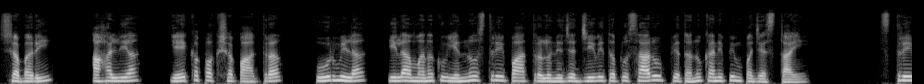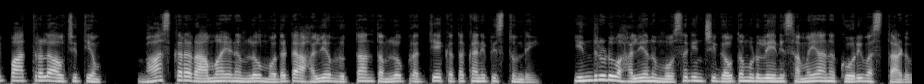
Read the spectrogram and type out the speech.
శబరి అహల్య ఏకపక్ష పాత్ర ఊర్మిళ ఇలా మనకు ఎన్నో స్త్రీ పాత్రలు నిజ జీవితపు సారూప్యతను కనిపింపజేస్తాయి. స్త్రీ పాత్రల ఔచిత్యం భాస్కర రామాయణంలో మొదట అహల్య వృత్తాంతంలో ప్రత్యేకత కనిపిస్తుంది. ఇంద్రుడు అహల్యను మోసగించి గౌతముడు లేని సమయాన కోరి వస్తాడు.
